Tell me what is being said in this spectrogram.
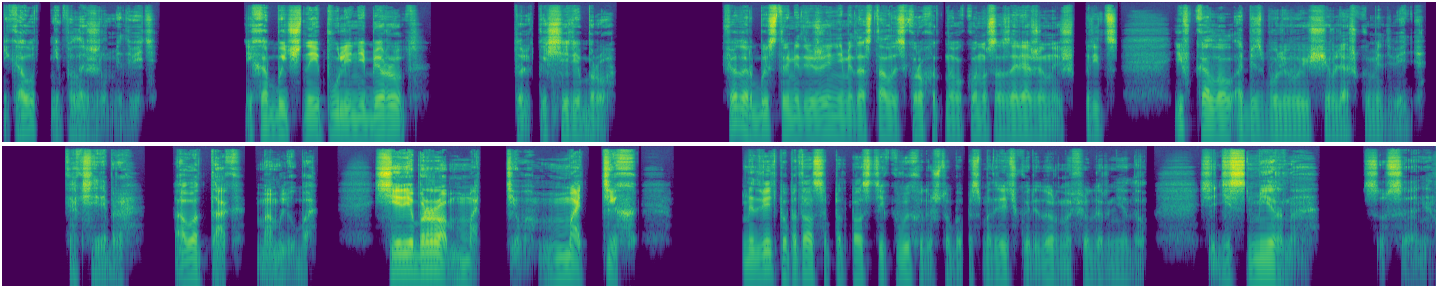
Никого не положил медведь. Их обычные пули не берут, только серебро. Федор быстрыми движениями достал из крохотного конуса заряженный шприц и вколол обезболивающий в ляжку медведя. — Как серебро? — А вот так, мамлюба. — Серебро, мать его, мать их! Медведь попытался подползти к выходу, чтобы посмотреть в коридор, но Федор не дал. — Сиди смирно, Сусанин.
